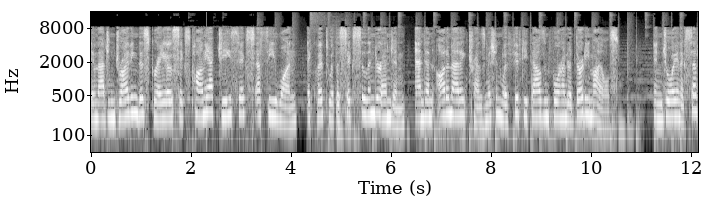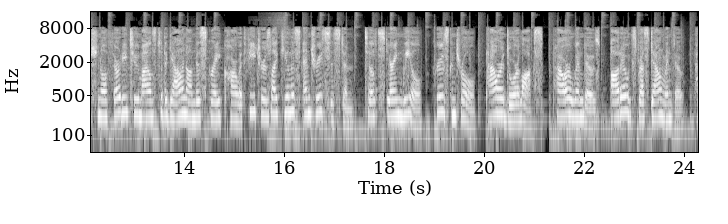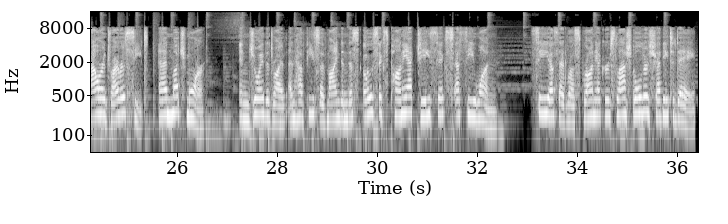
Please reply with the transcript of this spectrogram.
Imagine driving this gray 06 Pontiac G6 SE1, equipped with a six-cylinder engine, and an automatic transmission with 50,430 miles. Enjoy an exceptional 32 miles to the gallon on this grey car with features like keyless entry system, tilt steering wheel, cruise control, power door locks, power windows, auto express down window, power driver's seat, and much more. Enjoy the drive and have peace of mind in this 06 Pontiac G6 SE1. See us at Russ Braunecker slash Boulder Chevy today.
